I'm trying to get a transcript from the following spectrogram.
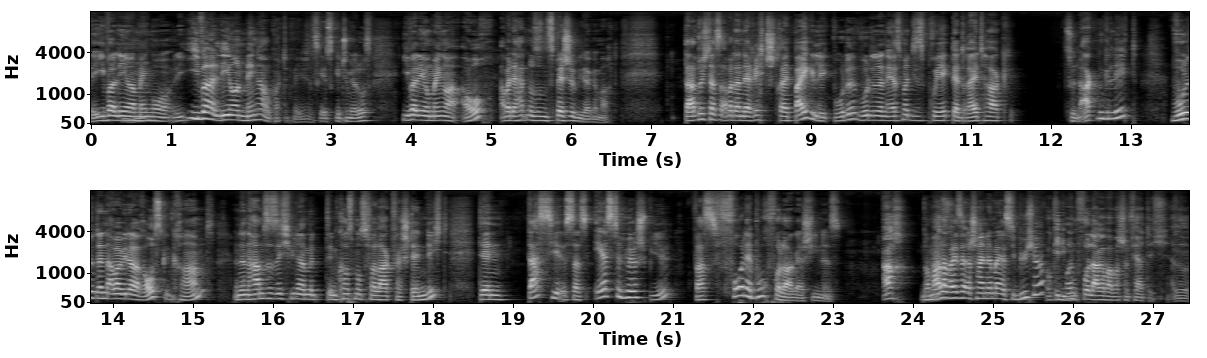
Der Ivar Leon Menger, Ivar Leon Menger, oh Gott, es geht, es geht schon wieder los. Ivar Leon Menger auch, aber der hat nur so ein Special wieder gemacht. Dadurch, dass aber dann der Rechtsstreit beigelegt wurde, wurde dann erstmal dieses Projekt der Dreitag zu den Akten gelegt, wurde dann aber wieder rausgekramt und dann haben sie sich wieder mit dem Kosmos Verlag verständigt, denn das hier ist das erste Hörspiel, was vor der Buchvorlage erschienen ist. Ach, Normalerweise erscheinen ja immer erst die Bücher. okay, die Buchvorlage war aber schon fertig. Also,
